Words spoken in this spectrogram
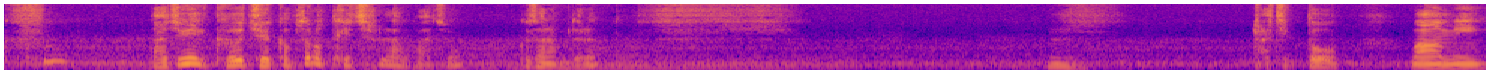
그 나중에 그 죄값을 어떻게 치르려고 하죠? 그 사람들은 음, 아직도 마음이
